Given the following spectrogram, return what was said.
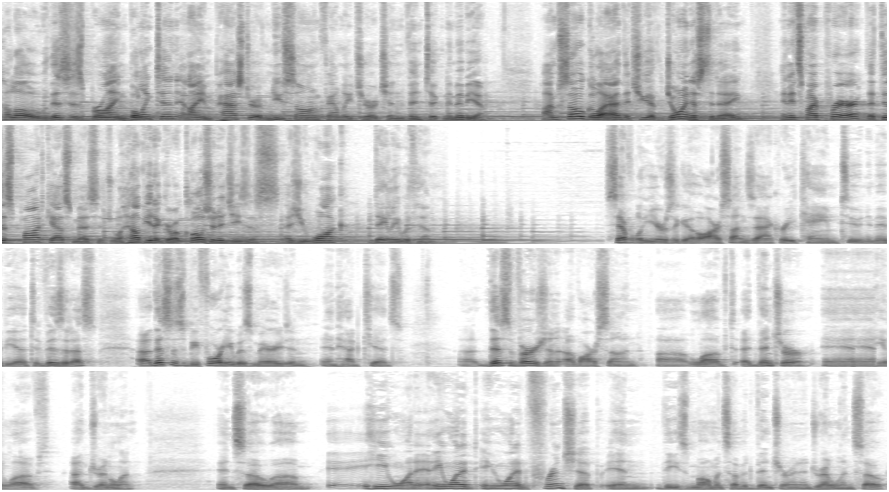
Hello, this is Brian Bullington, and I am pastor of New Song Family Church in Windhoek, Namibia. I'm so glad that you have joined us today, and it's my prayer that this podcast message will help you to grow closer to Jesus as you walk daily with Him. Several years ago, our son Zachary came to Namibia to visit us. Uh, this is before he was married and, and had kids. Uh, this version of our son uh, loved adventure and he loved adrenaline. And so um, he wanted, and he wanted, he wanted friendship in these moments of adventure and adrenaline. So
